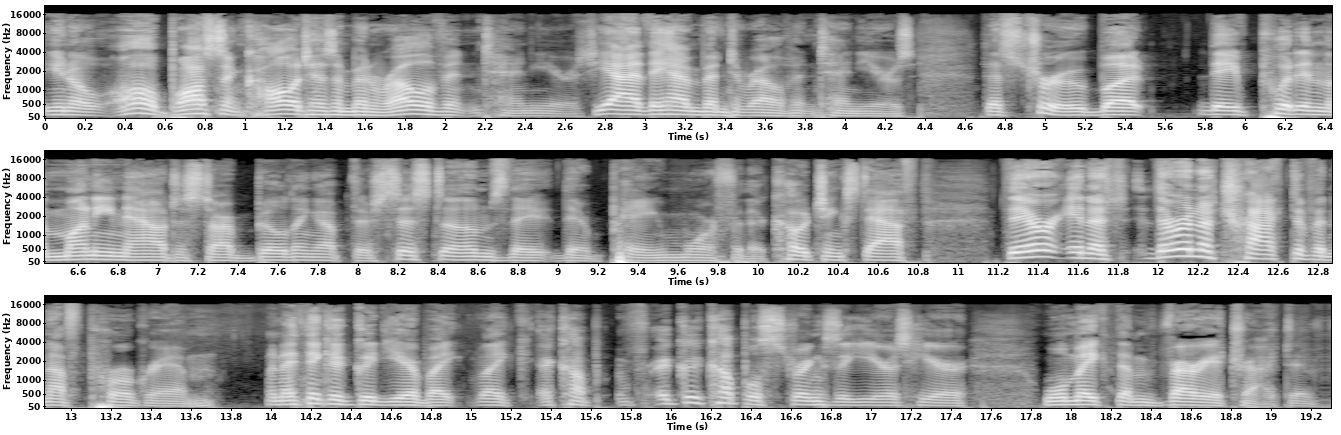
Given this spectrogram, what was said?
you know, oh, Boston College hasn't been relevant in ten years. Yeah, they haven't been relevant in ten years. That's true, but they've put in the money now to start building up their systems. They they're paying more for their coaching staff. They're in a they're an attractive enough program. And I think a good year by like a couple a good couple strings of years here will make them very attractive.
